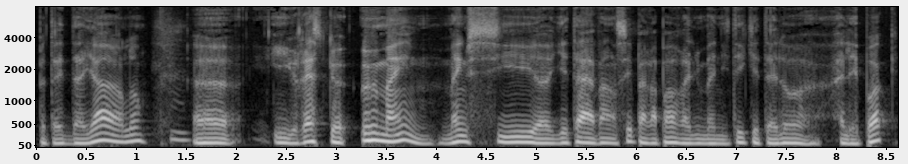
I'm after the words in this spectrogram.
peut-être d'ailleurs, là, Mm. euh, il reste que eux-mêmes, même s'ils étaient avancés par rapport à l'humanité qui était là euh, à l'époque,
